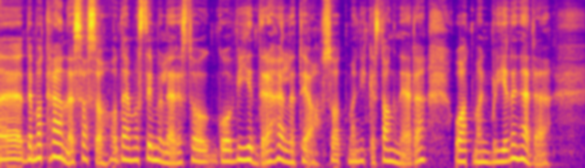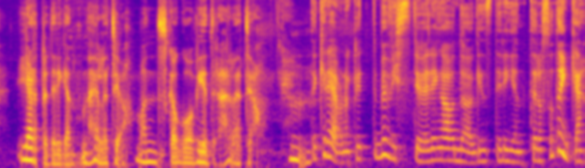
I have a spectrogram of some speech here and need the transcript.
eh, det må trenes, altså. Og det må stimuleres til å gå videre hele tida, så at man ikke stagnerer, og at man blir den herre hjelpedirigenten hele tida. Man skal gå videre hele tida. Mm. Det krever nok litt bevisstgjøring av dagens dirigenter også, tenker jeg.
